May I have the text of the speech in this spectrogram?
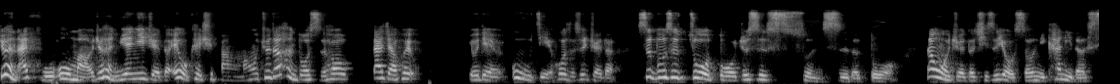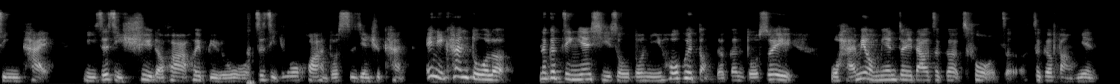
就很爱服务嘛，我就很愿意觉得，哎，我可以去帮忙。我觉得很多时候大家会有点误解，或者是觉得是不是做多就是损失的多。但我觉得其实有时候你看你的心态，你自己去的话，会比如我自己就会花很多时间去看，哎，你看多了，那个经验吸收多，你以后会懂得更多。所以我还没有面对到这个挫折这个方面，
